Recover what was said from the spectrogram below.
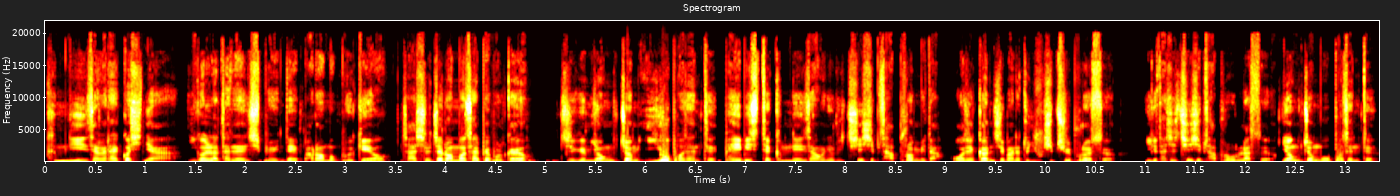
금리 인상을 할 것이냐? 이걸 나타내는 지표인데 바로 한번 볼게요. 자, 실제로 한번 살펴볼까요? 지금 0.25% 베이비스텝 금리 인상 확률이 74%입니다. 어제까지만 해도 67%였어요. 이게 다시 74% 올랐어요. 0.5%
